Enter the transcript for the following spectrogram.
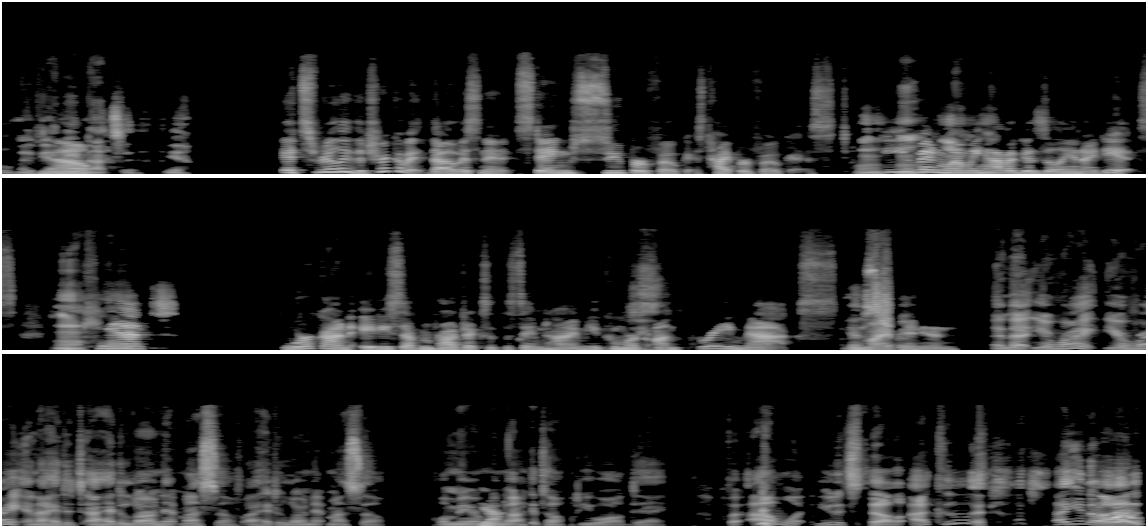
oh, maybe I need not to. Yeah. It's really the trick of it, though, isn't it? Staying super focused, hyper focused, Mhm, even when we mhm, have a gazillion ideas. You mhm. can't work on 87 projects at the same time. You can work on three max, in my true. opinion. And that you're right. You're right. And I had to I had to learn that myself. I had to learn that myself. Well, Miriam, Yeah. you know, I could talk to you all day. But I want you to tell I could. you know, I,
